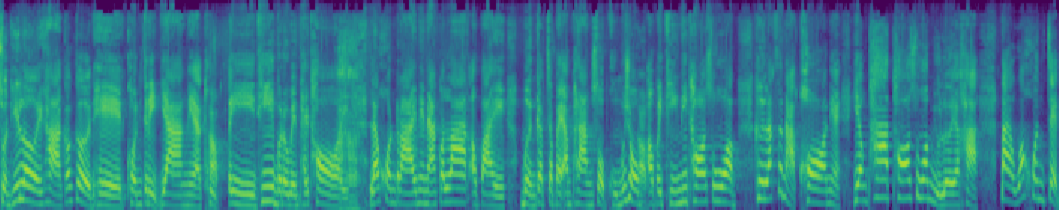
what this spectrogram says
ส่วนที่เลยค่ะก็เกิดเหตุคนกรีดยางเนี่ยถูกตีที่บริเวณท้ายทอยอ่าฮะแล้วคนร้ายเนี่ยนะก็ลากเอาไปเหมือนกับจะไปอำพรางศพคุณผู้ชมครับเอาไปทิ้งที่ท่อส้วม คือลักษณะคอเนี่ยยังพาดท่อส้วมอยู่เลยอะค่ะ แต่ว่าคนเจ็บ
